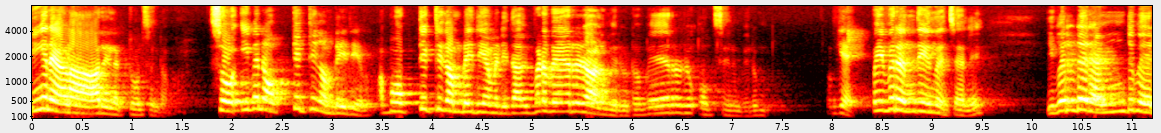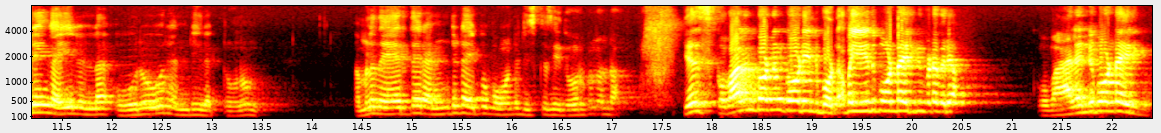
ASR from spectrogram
ഇങ്ങനെയാണ് ആറ് ഇലക്ട്രോൺസ് ഉണ്ടാവും സോ ഇവൻ ഒപ്റ്റക്റ്റ് കംപ്ലീറ്റ് ചെയ്യണം. അപ്പൊ ഒപ്റ്റക്റ്റ് കംപ്ലീറ്റ് ചെയ്യാൻ വേണ്ടി ഇവിടെ വേറൊരാൾ വരും കേട്ടോ. വേറൊരു ഓക്സിജൻ വരും. ഓക്കെ അപ്പൊ ഇവരെന്ത് ചെയ്യുന്ന വെച്ചാൽ ഇവരുടെ രണ്ടുപേരെയും കയ്യിലുള്ള ഓരോ രണ്ട് ഇലക്ട്രോണും നമ്മൾ നേരത്തെ രണ്ട് ടൈപ്പ് ബോണ്ട് ഡിസ്കസ് ചെയ്തു. ഓർക്കുന്നുണ്ടോ? Yes covalent bond and bond അപ്പൊ ഏത് ബോണ്ടായിരിക്കും ഇവിടെ വരിക? കൊവാലന്റ് ബോണ്ടായിരിക്കും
